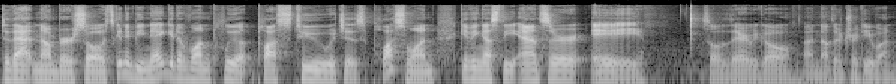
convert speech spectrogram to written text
to that number, so it's going to be negative 1 plus 2, which is plus 1, giving giving us the answer A. So there we go, another tricky one.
